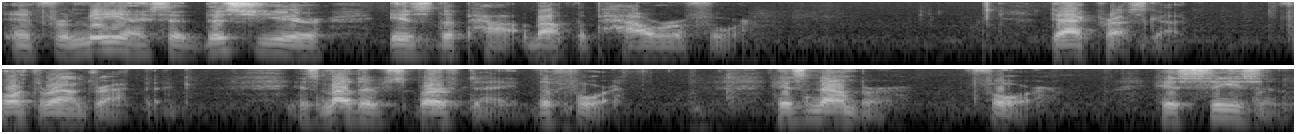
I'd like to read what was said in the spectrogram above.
And for me, I said this year is the pow- about the power of four. Dak Prescott, fourth round draft pick. His mother's birthday, the fourth. His number, four. His season,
